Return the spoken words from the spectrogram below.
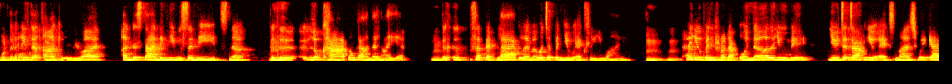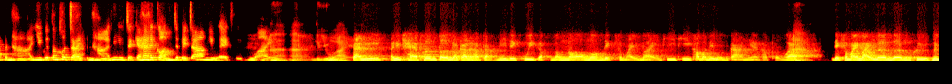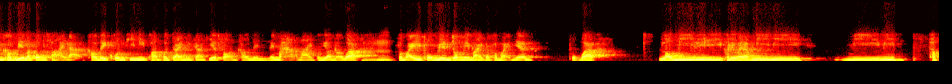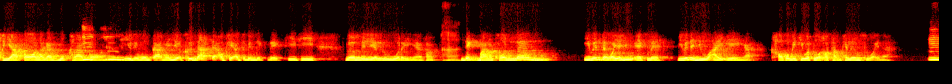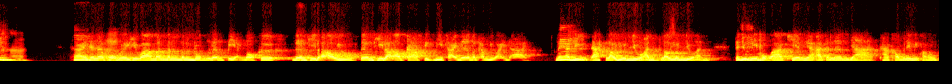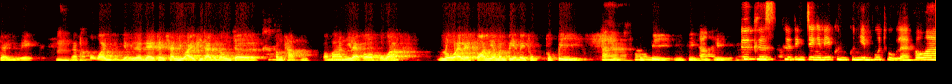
คนที่แต่ก็ยังจะมองสนใจ argue ว่า understanding user needs นะก็คือลูกค้าต้องการอะไรอะอืมก็คือสเต็ปแรกเลยไม่ว่าจะเป็น UX หรือ UI อืมอืมถ้า you เป็น product owner แล้ว you ไม่ you จะจ้าง UX มาช่วยแก้ปัญหา you ก็ต้องเข้าใจปัญหาที่ you จะแก้ก่อนที่จะไปจ้าง UX หรือ UI อ่าอ่าหรือ UI แต่อันนี้อันนี้แชร์เพิ่มเติมแล้วกันนะครับ จากที่ได้คุยกับน้องๆเนาะเด็กสมัยใหม่ที่ที่เข้ามาในวงการเนี้ยครับ ผมว่าอ่า เด็กสมัยใหม่เริ่มเริ่มคือหนึ่งเขาเรียนมาตรงสายละเขาได้คนที่มีความเข้าใจในการที่จะสอนเขาในในมหาลัยต้องยอมรับว่าอืมสมัยผมเรียนจบใหม่ๆกับสมัยเนี้ยผมว่าเรามีเขาเรียกว่านะมีมีมีมีทรัพยากรแล้วกันบุคลากรอืมที่อยู่ในวงการเนี้ยเยอะขึ้นนะแต่โอเค อาจจะเป็นเด็กๆที่ที่เริ่มได้เรียนรู้อะไรอย่างเงี้ยครับฮะเด็กบางคนเริ่มอีเวนต์แต่ว่าอย่า UX เลยอีเวนต์แต่ UI เองอะเขาก็ไม่คิดว่าตัวเขาทำแค่เรื่องสวยนะ อืมอ่าฮะใช่ฉะนั้นผมเลยคิดว่ามันมันมันรุ้งเริ่มเปลี่ยนเนาะคือ เดิมทีเราเอาเดิมทีเราเอา graphic designer มาทำ UI ได้ ในอืมอดีตนะ เราหยวนหยวนๆเราหยวนหยวนๆแต่ยุคนี้ผมว่าเคสเนี้ยอาจจะเริ่มยาก ถ้าเขาไม่ได้มีความเข้าใจ UX อืมนะครับผมว่าเดี๋ยวในเซสชัน UI พี่อาจจะต้องเจอคำถามประมาณนี้แหละ เพราะว่าผมว่า role and response เนี่ยมันเปลี่ยนไปทุกทุกปีใช่อ่าฮะใช่ทุกปีจริงๆทุกปีคือคือคือจริง ๆ อันนี้คุณคุณยิมพูดถูกเลย เพราะว่า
